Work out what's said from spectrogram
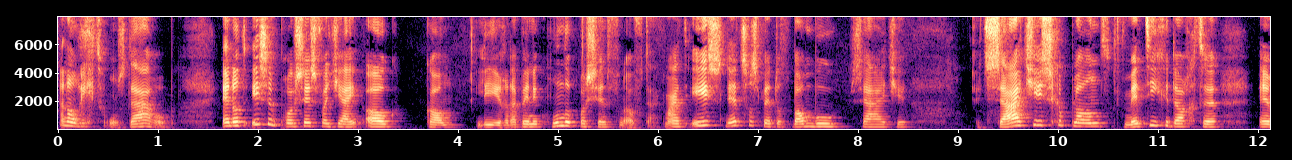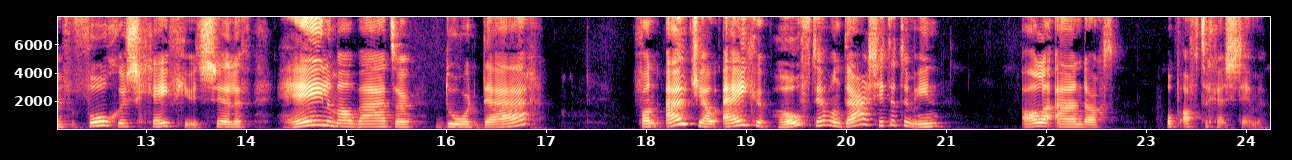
En dan richten we ons daarop. En dat is een proces wat jij ook kan leren. Daar ben ik 100% van overtuigd. Maar het is net zoals met dat bamboezaadje. Het zaadje is geplant met die gedachte. En vervolgens geef je het zelf helemaal water door daar, vanuit jouw eigen hoofd, hè, want daar zit het hem in, alle aandacht op af te gaan stemmen.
